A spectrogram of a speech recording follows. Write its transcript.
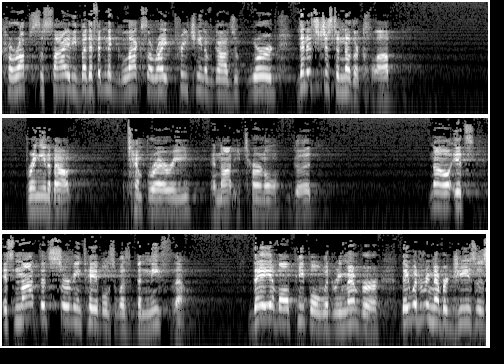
corrupt society. But if it neglects a right preaching of God's word, then it's just another club bringing about temporary and not eternal good. No, it's, it's not that serving tables was beneath them. They, of all people, would remember, they would remember Jesus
